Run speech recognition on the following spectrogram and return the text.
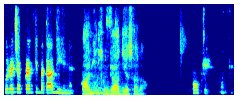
पूरे चैप्टर की बता दी है हाँ इनको समझा दिया सारा। ओके ओके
